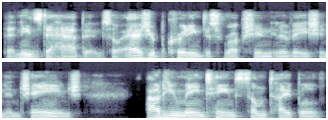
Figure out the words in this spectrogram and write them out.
that needs to happen. So as you're creating disruption, innovation, and change, how do you maintain some type of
